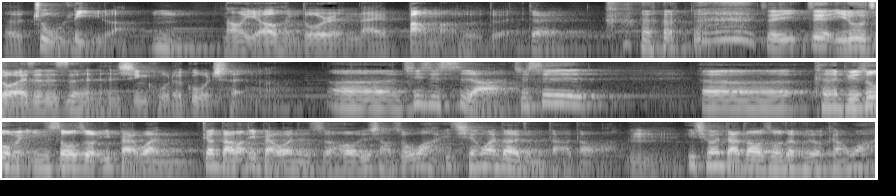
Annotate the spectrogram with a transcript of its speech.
呃助力啦，嗯，然后也要很多人来帮忙，对不对？对。所以这个一路走来真的是很很辛苦的过程啊。呃，其实是啊，就是呃，可能比如说我们营收只有一百万，刚达到一百万的时候，就想说哇，一千万到底怎么达到啊？嗯，一千万达到的时候，再回头看，哇，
